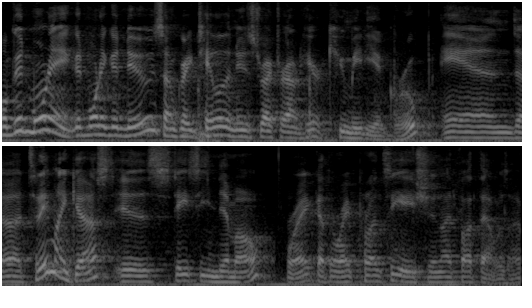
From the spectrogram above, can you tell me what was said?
Well, good morning. Good morning, good news. I'm Greg Taylor, the news director out here at Q Media Group. And uh, today my guest is Stacy Nimmo right? Got the right pronunciation. I thought that was. I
